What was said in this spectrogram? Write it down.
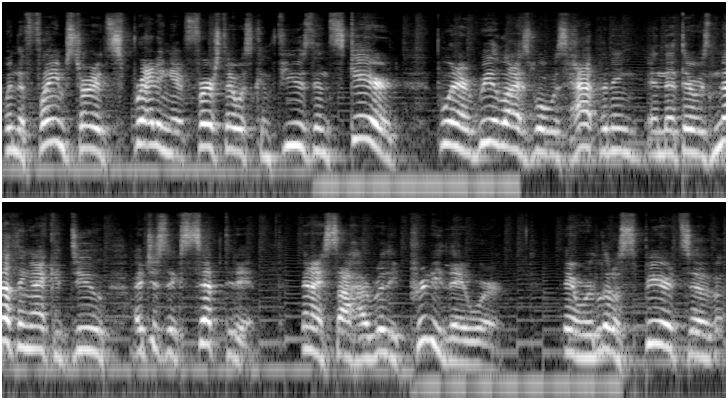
When the flames started spreading, at first I was confused and scared, but when I realized what was happening and that there was nothing I could do, I just accepted it. Then I saw how really pretty they were. They were little spirits of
